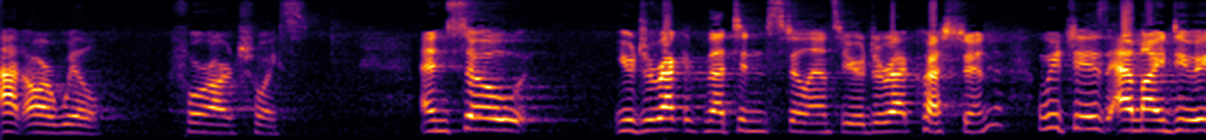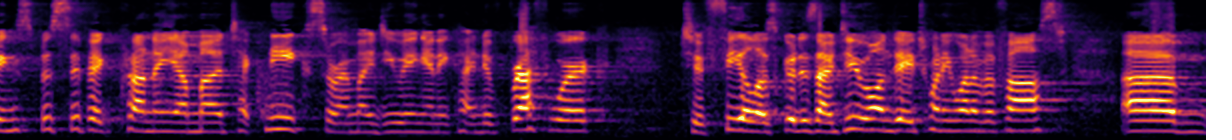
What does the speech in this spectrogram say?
at our will for our choice. And so, your direct, that didn't still answer your direct question, which is Am I doing specific pranayama techniques or am I doing any kind of breath work to feel as good as I do on day 21 of a fast? Um,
